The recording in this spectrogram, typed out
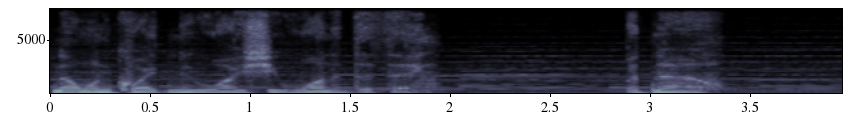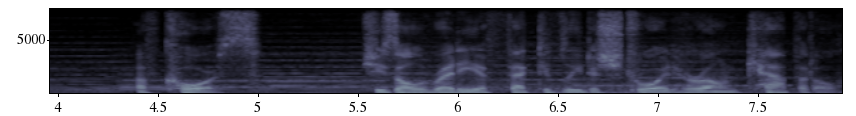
No one quite knew why she wanted the thing. But now... Of course. She's already effectively destroyed her own capital.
